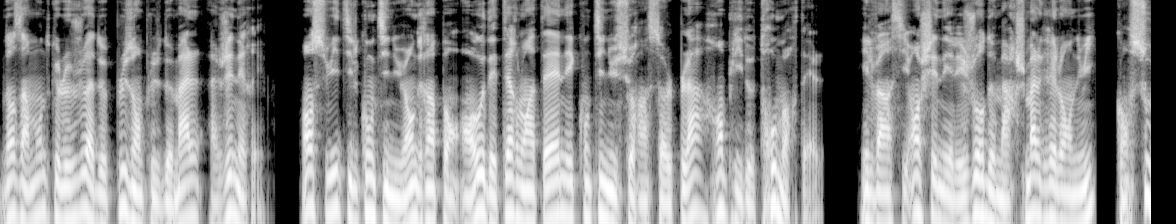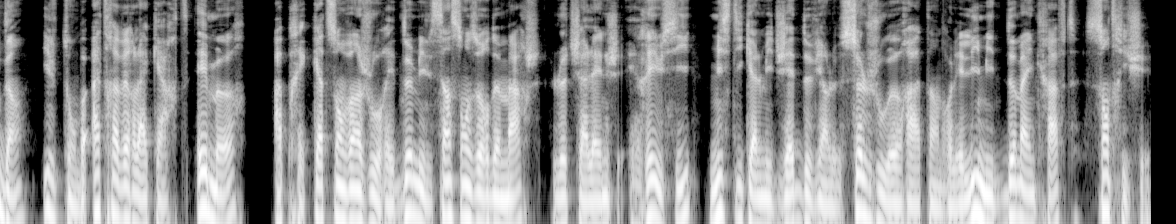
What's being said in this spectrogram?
dans un monde que le jeu a de plus en plus de mal à générer. Ensuite, il continue en grimpant en haut des terres lointaines et continue sur un sol plat rempli de trous mortels. Il va ainsi enchaîner les jours de marche malgré l'ennui, quand soudain, il tombe à travers la carte et meurt. Après 420 jours et 2500 heures de marche, le challenge est réussi, Mystical Midget devient le seul joueur à atteindre les limites de Minecraft sans tricher.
